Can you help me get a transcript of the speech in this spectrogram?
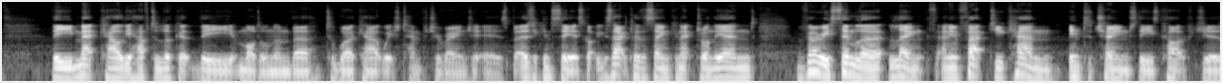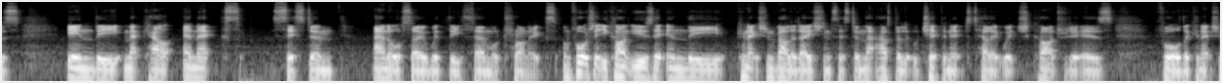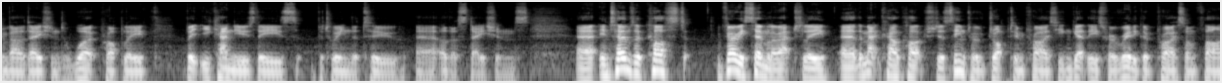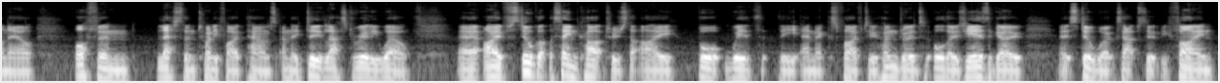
The Metcal, you have to look at the model number to work out which temperature range it is. But as you can see, it's got exactly the same connector on the end, very similar length, and in fact you can interchange these cartridges in the Metcal MX system and also with the Thermaltronics. Unfortunately, you can't use it in the connection validation system. That has the little chip in it to tell it which cartridge it is for the connection validation to work properly, but you can use these between the two uh, other stations. Uh, in terms of cost, very similar actually. Uh, the Metcal cartridges seem to have dropped in price. You can get these for a really good price on Farnell, often less than £25, and they do last really well. Uh, I've still got the same cartridge that I bought with the MX5200 all those years ago, it still works absolutely fine.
